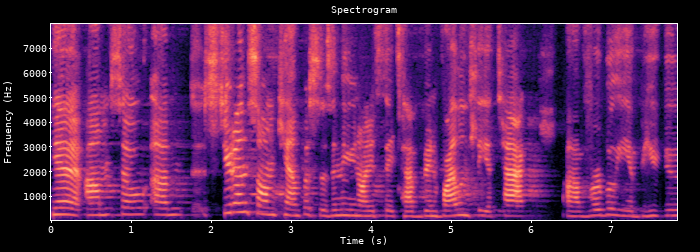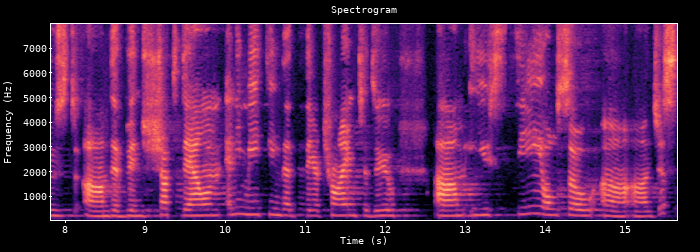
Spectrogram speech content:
Yeah, um, so um, students on campuses in the United States have been violently attacked, uh, verbally abused. Um, they've been shut down. Any meeting that they're trying to do, um, you see also uh, uh, just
